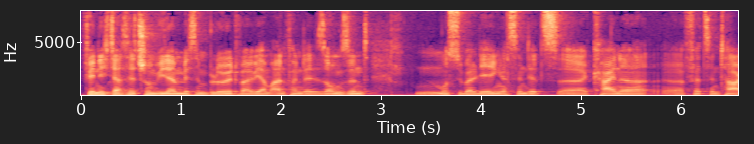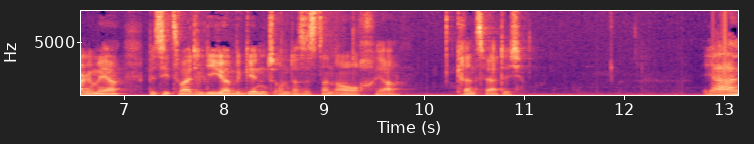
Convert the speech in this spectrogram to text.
finde ich das jetzt schon wieder ein bisschen blöd, weil wir am Anfang der Saison sind, muss überlegen, es sind jetzt äh, keine äh, 14 Tage mehr, bis die zweite Liga beginnt. Und das ist dann auch, ja, grenzwertig. Ja,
